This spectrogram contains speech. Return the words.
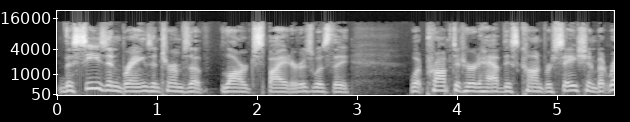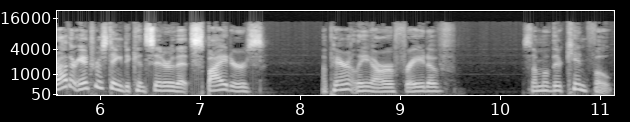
the season brings in terms of large spiders was the what prompted her to have this conversation. But rather interesting to consider that spiders apparently are afraid of some of their kinfolk.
